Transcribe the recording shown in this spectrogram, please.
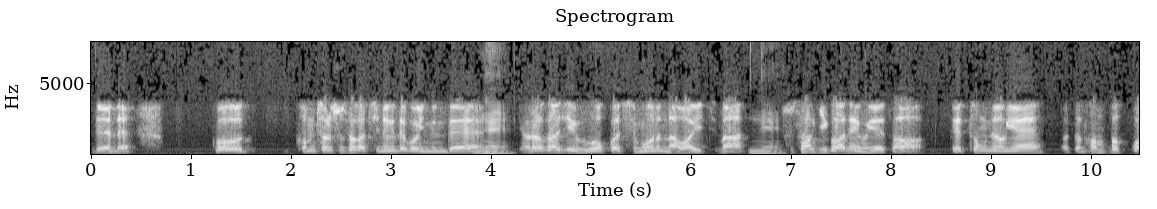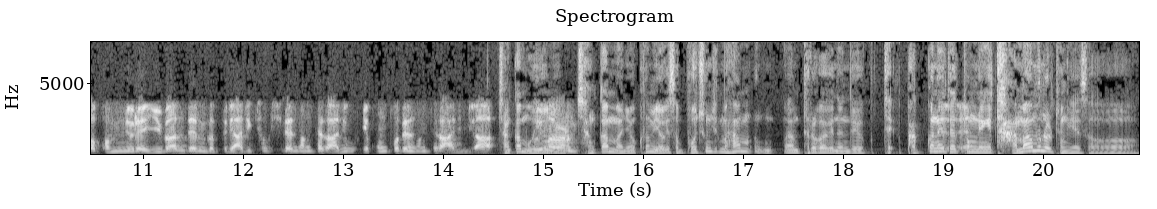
네네. 그 검찰 수사가 진행되고 있는데 네. 여러 가지 의혹과 증언은 나와 있지만 네. 수사기관에 의해서 대통령의 어떤 헌법과 법률에 위반된 것들이 아직 적시된 상태가 아니고 그게 공포된 상태가 아닙니다. 잠깐 의원님 잠깐만요. 그럼 여기서 보충 질문 한번 들어가겠는데요. 대- 박근혜 네네. 대통령이 담화문을 통해서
